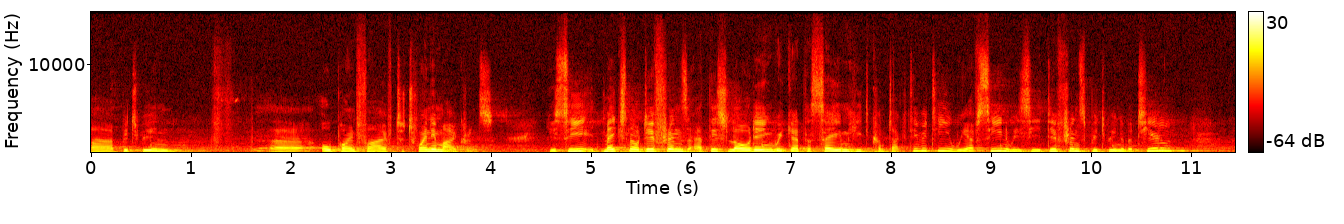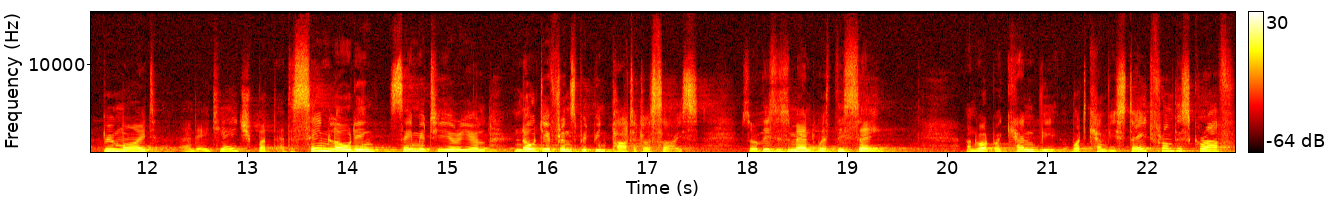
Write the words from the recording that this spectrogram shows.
uh, between uh, 0.5 to 20 microns. You see, it makes no difference at this loading, we get the same heat conductivity. We have seen, we see difference between the material, boehmite and ATH, but at the same loading, same material, no difference between particle size. So this is meant with this saying. And what can we, what can we state from this graph?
